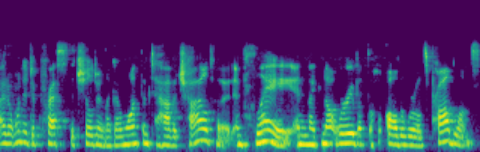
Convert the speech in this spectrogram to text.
I don't want to depress the children. Like I want them to have a childhood and play and like not worry about the, all the world's problems.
